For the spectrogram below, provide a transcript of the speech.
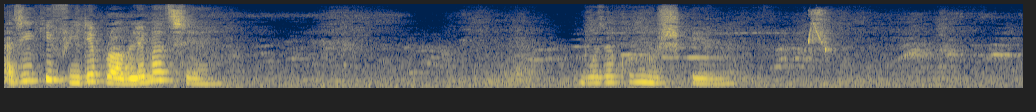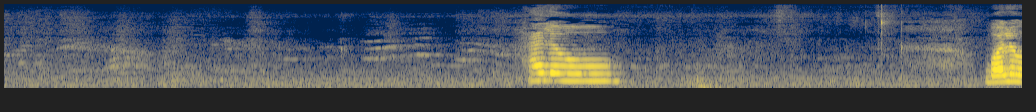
আজকে কি ফিটে প্রবলেম আছে? বোঝা খুব মুশকিল। হ্যালো। বলো।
